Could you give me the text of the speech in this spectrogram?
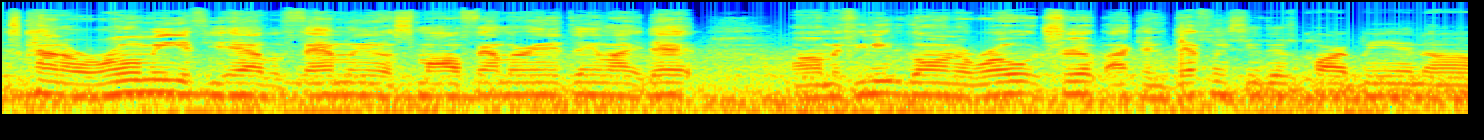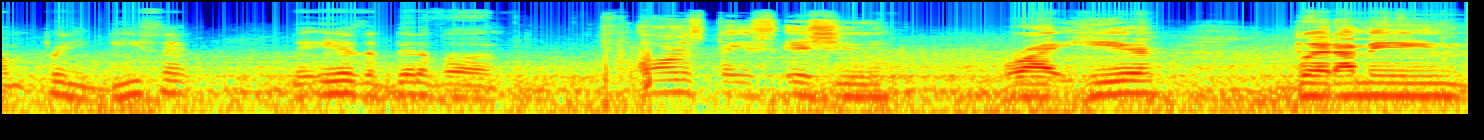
It's kind of roomy if you have a family, a small family or anything like that. Um, if you need to go on a road trip, I can definitely see this car being um, pretty decent. There is a bit of a arm space issue right here, but I mean,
